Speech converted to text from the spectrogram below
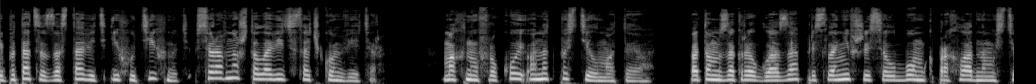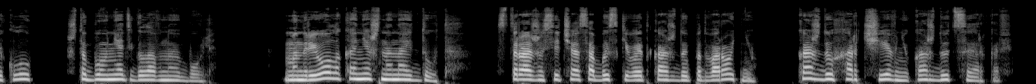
и пытаться заставить их утихнуть все равно, что ловить с очком ветер. Махнув рукой, он отпустил Матео. Потом закрыл глаза, прислонившись лбом к прохладному стеклу, чтобы унять головную боль. Монреола, конечно, найдут. Стража сейчас обыскивает каждую подворотню, каждую харчевню, каждую церковь.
